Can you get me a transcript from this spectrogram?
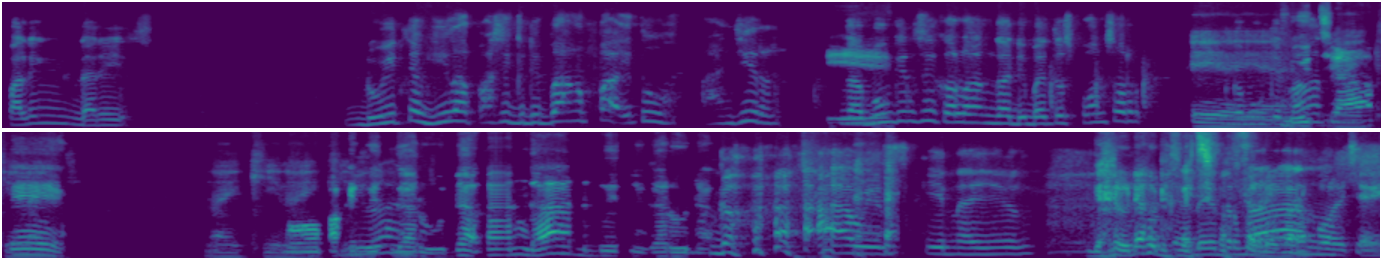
Paling dari duitnya gila pasti gede banget pak itu anjir nggak Iya. mungkin sih kalau nggak dibantu sponsor Iya, Nggak iya. mungkin Duit banget. siapa? Nike, Nike. Mau pakai duit. Garuda kan nggak ada duitnya Garuda. Whiskin aja Garuda udah Nggak ada yang sponsor terbang. Liverpool, cuy.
